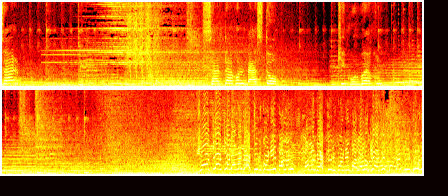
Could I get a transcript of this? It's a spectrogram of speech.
স্যার স্যার তো এখন ব্যস্ত। কি করব এখন? চোর চোর চোর, আমার ব্যাগ চুরি করে নিয়ে পালালো। আমার ব্যাগ চুরি করে নিয়ে পালালো। কে আছে কোথায় কি ধরুন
